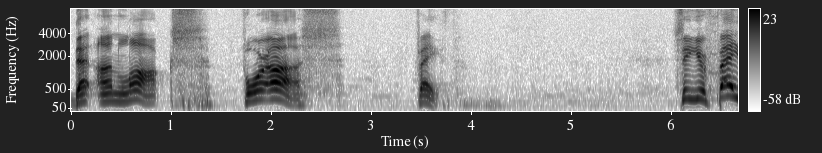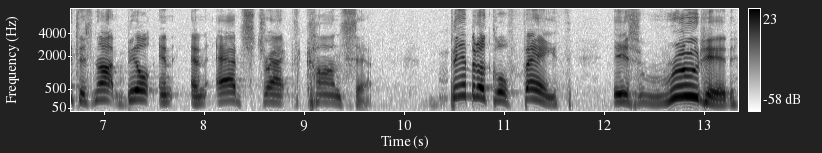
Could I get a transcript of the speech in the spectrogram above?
that unlocks for us faith. See, your faith is not built in an abstract concept. Biblical faith is rooted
